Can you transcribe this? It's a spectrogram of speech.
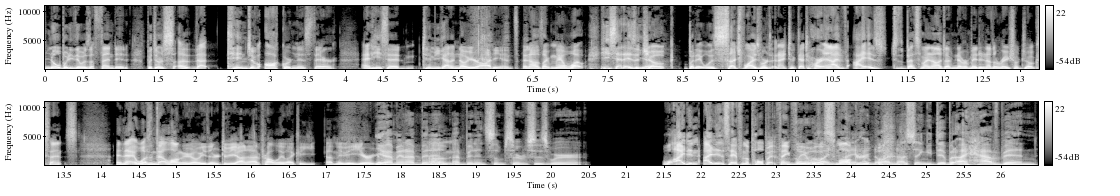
nobody there was offended, but there was uh, that tinge of awkwardness there. And he said, "Tim, you got to know your audience." And I was like, "Man, what?" He said it as a Yeah. joke, but it was such wise words, and I took that to heart. And I've, I, as to the best of my knowledge, I've never made another racial joke since, and that, it wasn't that long ago either. To be honest, I probably like a uh, maybe a year ago. Yeah, man, I've been Um, in I've been in some services where Well, I didn't. I didn't say it from the pulpit. Thankfully, No, no, it was a small I- group. no, I'm not saying you did, but I have been.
